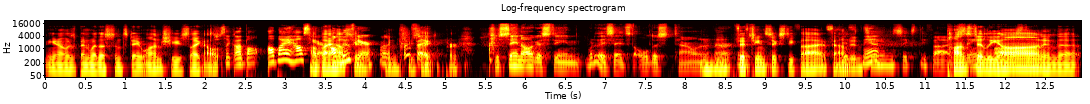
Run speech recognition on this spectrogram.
you know has been with us since day one she's like i'll, She's like, I'll, bu- I'll buy a house here. I'll buy a I'll house move here. We're like, and perfect. she's like perfect So St. Augustine, what do they say? It's the oldest town in Mhm. America. 1565 founded Yeah. 1565. ponce St. de leon Augustine. and the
